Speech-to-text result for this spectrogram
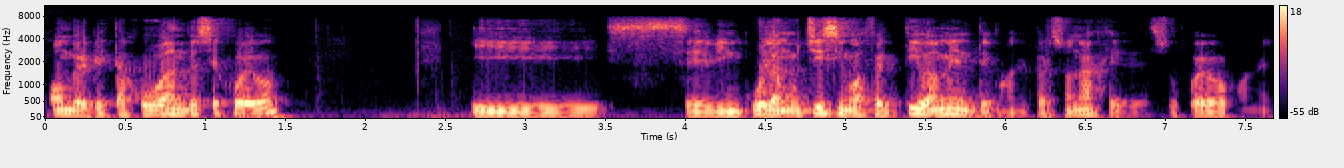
hombre que está jugando ese juego y se vincula muchísimo afectivamente con el personaje de su juego, con el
